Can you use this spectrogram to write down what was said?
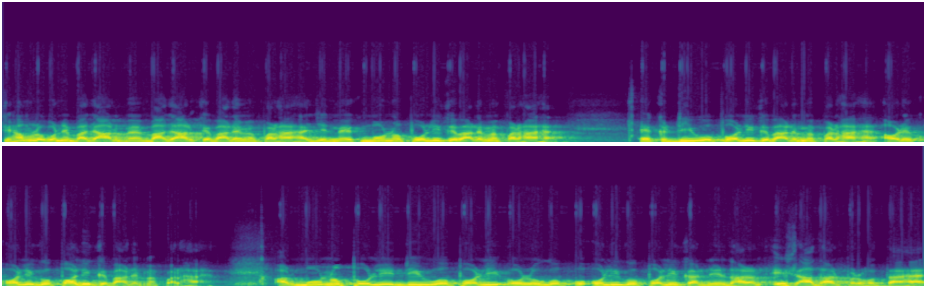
कि हम लोगों ने बाज़ार में, बाज़ार के बारे में पढ़ा है, जिनमें एक मोनोपोली के बारे में पढ़ा है। एक डिओपोली के बारे में पढ़ा है और एक ओलिगोपोली के बारे में पढ़ा है। और मोनोपोली, डिओपोली, ओलोगो, ओलिगोपोली का निर्धारण इस आधार पर होता है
